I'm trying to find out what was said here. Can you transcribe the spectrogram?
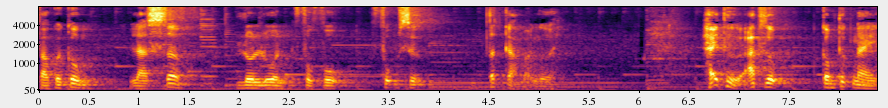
Và cuối cùng là serve, luôn luôn phục vụ, phụng sự tất cả mọi người. Hãy thử áp dụng công thức này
